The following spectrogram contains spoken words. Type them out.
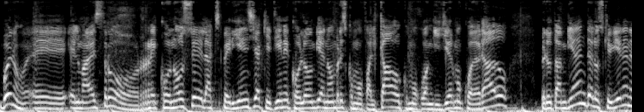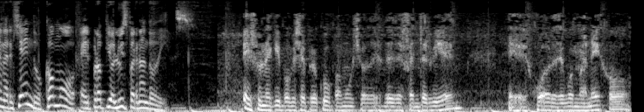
Bueno, eh, el maestro reconoce la experiencia que tiene Colombia en hombres como Falcao, como Juan Guillermo Cuadrado, pero también de los que vienen emergiendo, como el propio Luis Fernando Díaz. Es un equipo que se preocupa mucho de, de defender bien, eh, jugadores de buen manejo,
